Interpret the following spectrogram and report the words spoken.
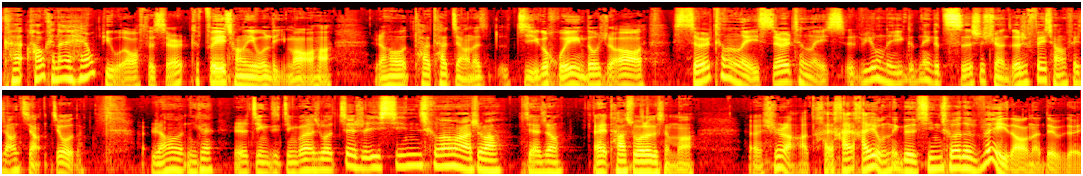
看 How can I help you, officer？他非常有礼貌哈。然后他他讲的几个回应都是哦，certainly, certainly，用的一个那个词是选择是非常非常讲究的。然后你看，呃，警警官说这是一新车嘛，是吧，先生？哎，他说了个什么？呃，是啊，还还还有那个新车的味道呢，对不对？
